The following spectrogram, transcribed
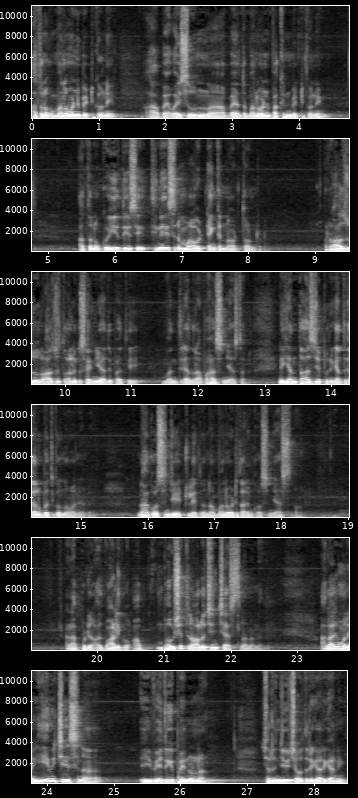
అతను ఒక మనవణ్ణి పెట్టుకొని ఆ అబ్బాయి వయసు ఉన్న అబ్బాయి అంత మనవాడిని పక్కన పెట్టుకొని అతను గొయ్యి తీసి తినేసిన మామిడి టెంకని నాటుతూ ఉంటాడు. రాజు రాజు తాలూకు సైన్యాధిపతి మంత్రి అందరూ అపహాస్యం చేస్తారు. నీకు ఎంత ఆశ చెప్పు నీకు ఎంతకాలం బతుకుందాం అని నా కోసం చేయట్లేదు నా మనవడి తరం కోసం చేస్తున్నాను. అని అప్పుడు వాడికి భవిష్యత్తును ఆలోచించి చేస్తున్నాను అనేది అలాగే మనం ఏమి చేసినా ఈ వేదిక పైన ఉన్న చిరంజీవి చౌదరి గారు కానీ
